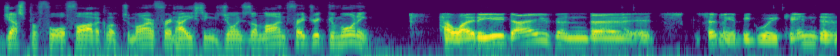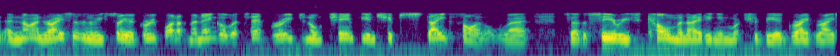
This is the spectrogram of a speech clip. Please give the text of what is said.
just before five o'clock tomorrow. Fred Hastings joins us online. Frederick, good morning. Hello to you, Dave, and uh, it's certainly a big weekend and, and nine races, and we see a Group One at Menangle, the TAB Regional Championship State Final. Uh, so the series culminating in what should be a great race,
